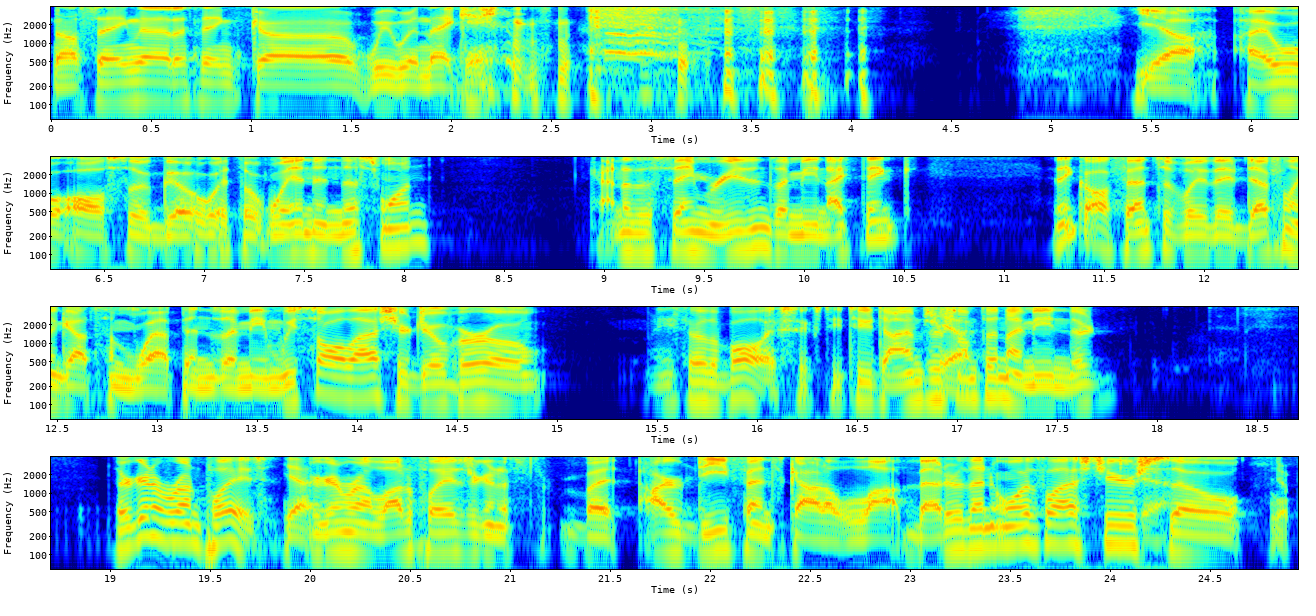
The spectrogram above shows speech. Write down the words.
Now, saying that, I think uh, we win that game. Yeah, I will also go with a win in this one. Kind of the same reasons. I mean, I think I think offensively they've definitely got some weapons. I mean, we saw last year Joe Burrow when he threw the ball like 62 times or Yeah. something. I mean, they're they're going to run plays. Yeah. They're going to run a lot of plays. They're going to th- but our defense got a lot better than it was last year. So Yep.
